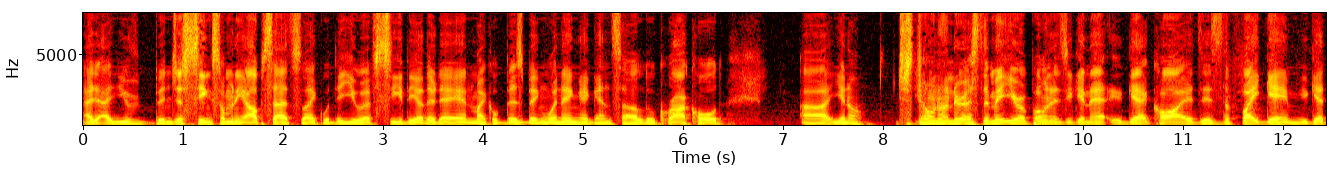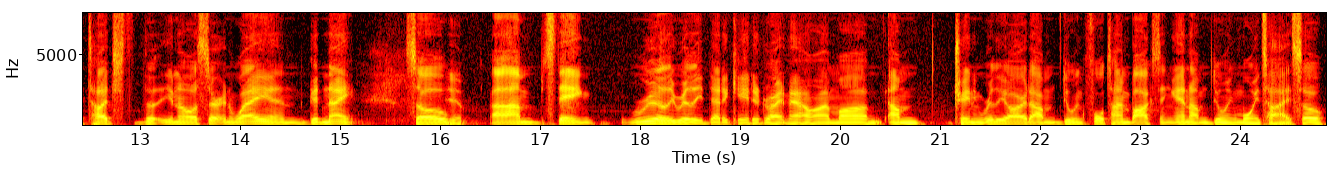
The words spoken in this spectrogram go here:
I, I, you've been just seeing so many upsets, like with the UFC the other day, and Michael Bisping winning against uh, Luke Rockhold. Uh, you know, just don't underestimate your opponents. You can get caught. It's, it's, the fight game. You get touched, the, you know, a certain way, and good night. So yep. I'm staying really, really dedicated right now. I'm um, I'm training really hard. I'm doing full time boxing and I'm doing Muay Thai. So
